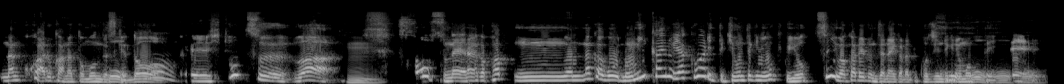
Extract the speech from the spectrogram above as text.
何個かあるかなと思うんですけおど、えー一つは、うん。そうですね、なんかパうーん、なんかこう飲み会の役割って基本的に大きく4つに分かれるんじゃないかなと個人的に思っていて、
